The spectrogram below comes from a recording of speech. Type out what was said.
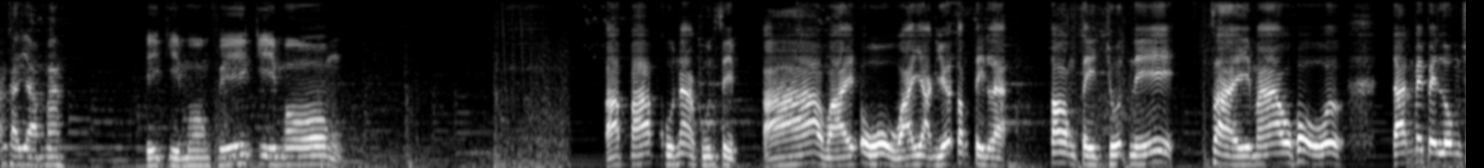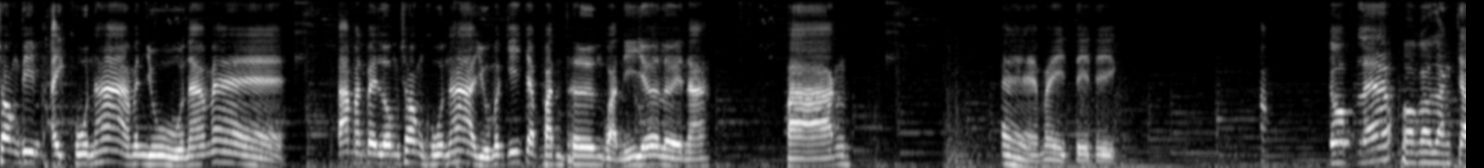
งขยับมาฟรีกี่โมงฟรีกี่โมง ปั๊บปั๊บคูณห้าคูณสิบอ้าวายโอ้วายอย่างเยอะต้องติดแหละ ต้องติดชุดนี้ ใส่มาโอ้โหดันไม่ไปลงช่องที่ไอ้คูณห้ามันอยู่นะแม่ถ้ามันไปลงช่องคูณห้าอยู่เมื่อกี้จะบันเทิงกว่านี้เยอะเลยนะผางแหมไม่ติดอีกจบแล้วพอกำลังจะ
